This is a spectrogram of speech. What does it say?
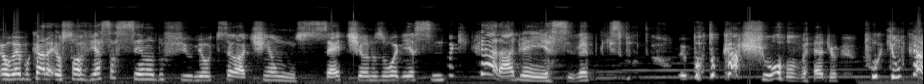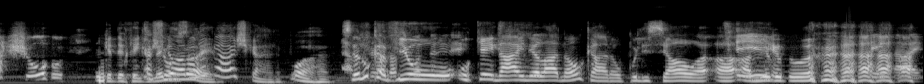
Eu lembro, cara, eu só vi essa cena do filme. Eu, sei lá, tinha uns sete anos, eu olhei assim, mas que caralho é esse, velho? Por que você bota, bota um cachorro, velho? Por que um cachorro? Porque defende Cachorro melhor, são ué. legais, cara. Porra. Ah, Você nunca viu o, o K9 lá, não, cara? O policial, a- a- Sim. amigo do. Ai,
